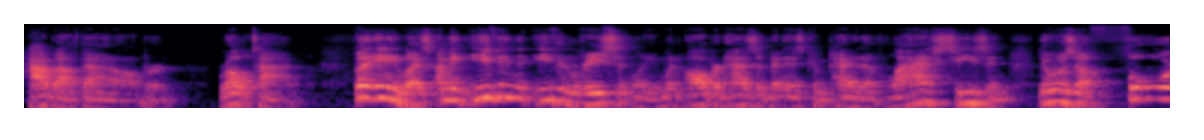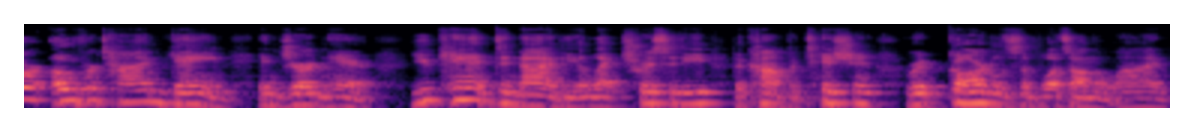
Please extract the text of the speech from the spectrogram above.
How about that, Auburn? Roll Tide. But anyways, I mean, even even recently, when Auburn hasn't been as competitive, last season there was a four overtime game in Jordan Hare. You can't deny the electricity, the competition, regardless of what's on the line.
